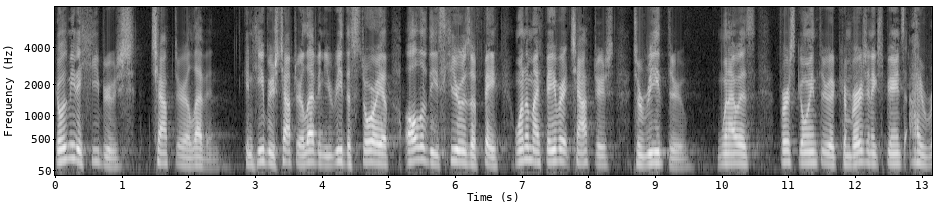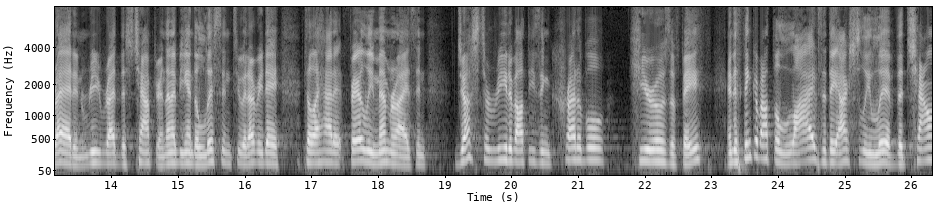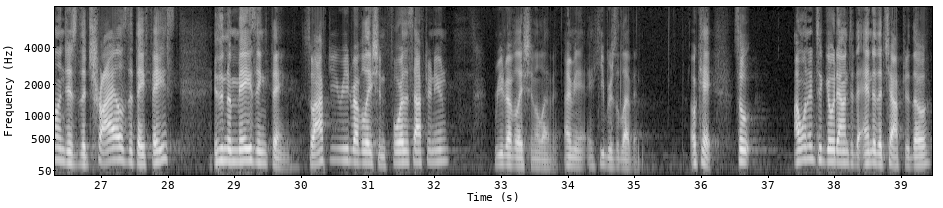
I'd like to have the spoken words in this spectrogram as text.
Go with me to Hebrews chapter 11. In Hebrews chapter 11, you read the story of all of these heroes of faith. One of my favorite chapters to read through. When I was first going through a conversion experience, I read and reread this chapter, and then I began to listen to it every day until I had it fairly memorized. And just to read about these incredible heroes of faith and to think about the lives that they actually lived, the challenges, the trials that they faced, is an amazing thing. So after you read Revelation 4 this afternoon, read Revelation 11. I mean, Hebrews 11. Okay, so I wanted to go down to the end of the chapter, though.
